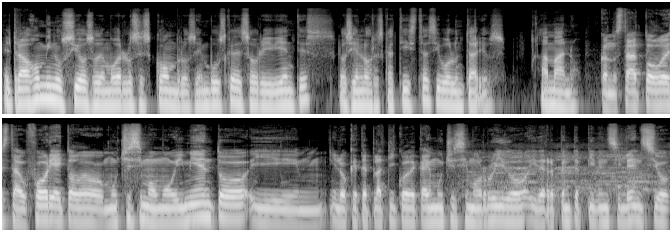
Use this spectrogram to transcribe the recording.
El trabajo minucioso de mover los escombros en busca de sobrevivientes lo hacían los rescatistas y voluntarios, a mano. Cuando está toda esta euforia y todo muchísimo movimiento y, lo que te platico de que hay muchísimo ruido y de repente piden silencio.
